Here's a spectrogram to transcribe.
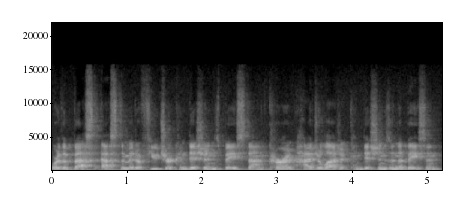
or the best estimate of future conditions based on current hydrologic conditions in the basin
